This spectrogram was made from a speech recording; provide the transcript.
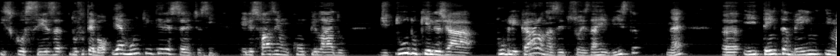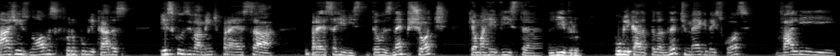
escocesa do futebol. E é muito interessante, assim. Eles fazem um compilado de tudo que eles já publicaram nas edições da revista, né? Uh, e tem também imagens novas que foram publicadas exclusivamente para essa, essa revista. Então, Snapshot, que é uma revista livro publicada pela Nutmeg da Escócia, vale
